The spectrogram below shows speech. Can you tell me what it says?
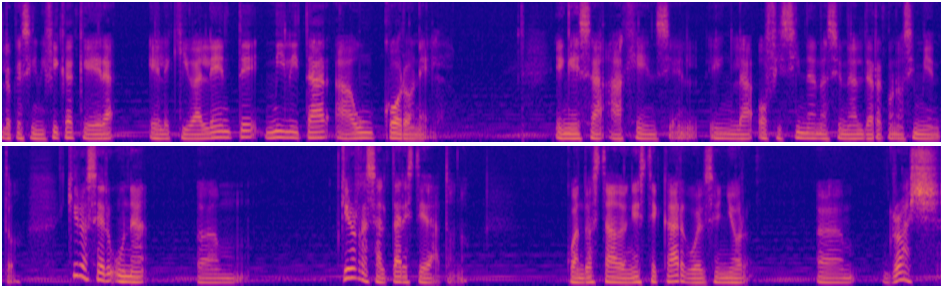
lo que significa que era el equivalente militar a un coronel en esa agencia, en, en la Oficina Nacional de Reconocimiento. Quiero hacer una Quiero resaltar este dato, ¿no? Cuando ha estado en este cargo el señor um, Grush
